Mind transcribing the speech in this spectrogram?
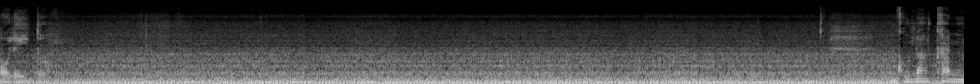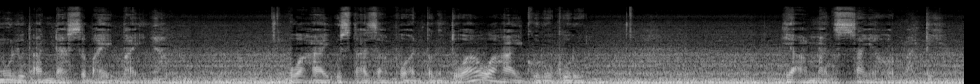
Oleh itu, gunakan mulut anda sebaik-baiknya. Wahai ustazah puan pengetua, wahai guru-guru yang amat saya hormati.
